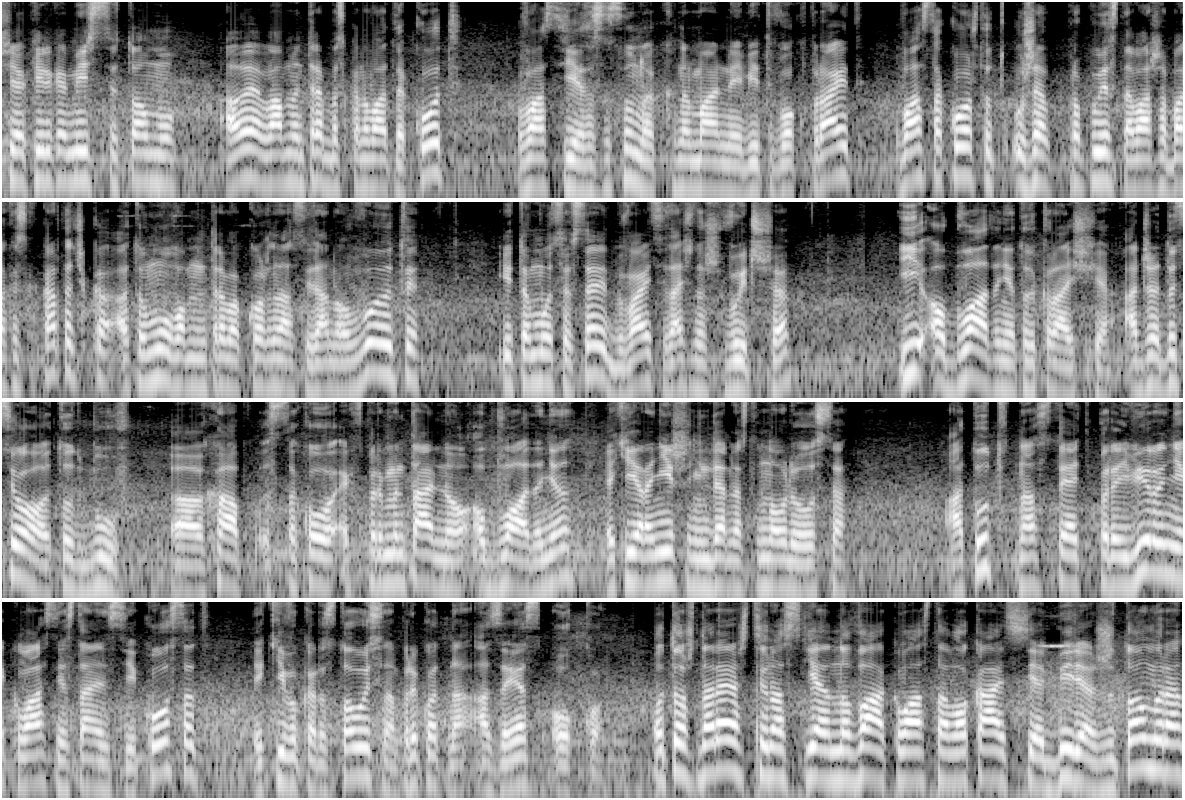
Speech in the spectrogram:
ще кілька місяців тому, але вам не треба сканувати код. У вас є застосунок нормальний від Walk Pride. У вас також тут вже прописана ваша банківська карточка, а тому вам не треба кожен раз її заново вводити. І тому це все відбувається значно швидше. І обладнання тут краще, адже до цього тут був хаб з такого експериментального обладнання, який раніше ніде не встановлювався. А тут у нас стоять перевірені класні станції Костат, які використовуються, наприклад, на АЗС ОКО. Отож, нарешті у нас є нова класна локація біля Житомира.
